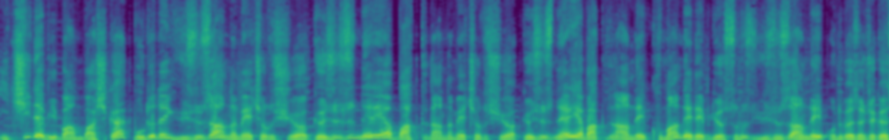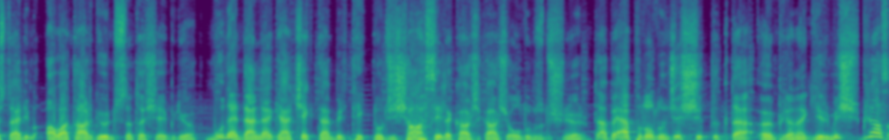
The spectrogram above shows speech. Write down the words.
içi de bir bambaşka. Burada da yüzünüzü anlamaya çalışıyor. Gözünüzün nereye baktığını anlamaya çalışıyor. Gözünüz nereye baktığını anlayıp kumanda edebiliyorsunuz. Yüzünüzü anlayıp onu biraz önce gösterdiğim avatar görüntüsüne taşıyabiliyor. Bu nedenle gerçekten bir teknoloji şahsıyla karşı karşıya olduğumuzu düşünüyorum. Tabi Apple olunca şıklık da ön plana girmiş. Biraz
